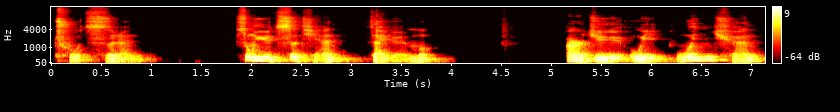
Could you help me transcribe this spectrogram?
楚辞人。宋玉赐田在元梦。二句为温泉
